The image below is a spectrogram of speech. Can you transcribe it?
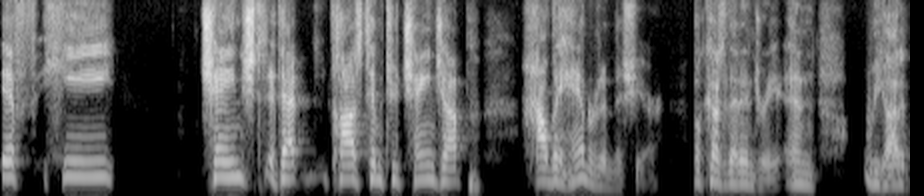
if he changed if that caused him to change up how they handled him this year because of that injury. And we got a,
